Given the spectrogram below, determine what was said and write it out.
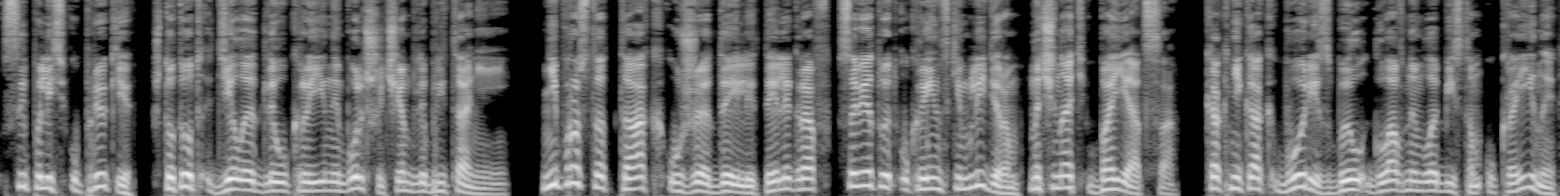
сыпались упреки, что тот делает для Украины больше, чем для Британии. Не просто так уже Daily Telegraph советует украинским лидерам начинать бояться. Как-никак Борис был главным лоббистом Украины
